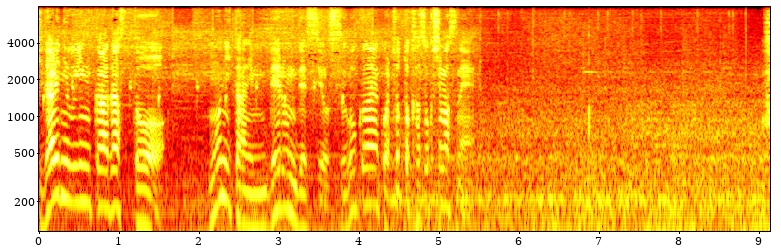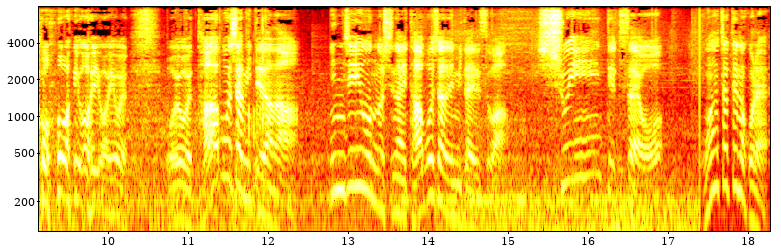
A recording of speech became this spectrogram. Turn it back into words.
左にウインカー出すとモニターに出るんですよ。すごくない？これ。ちょっと加速しますね。おいおいおいおい。おいおい。ターボ車みてだな。エンジン音のしないターボ車でみたいですわ。シュイーンって言ってたよ。どうなっちゃってんのこれ？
